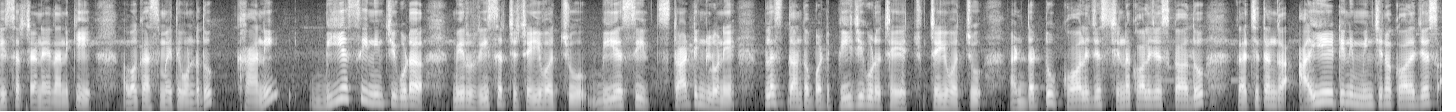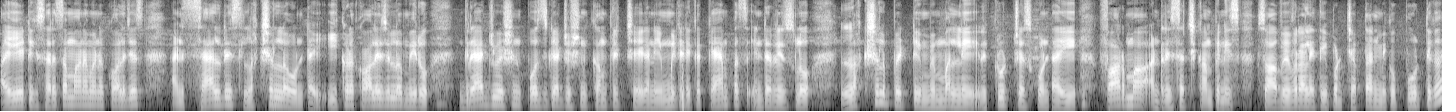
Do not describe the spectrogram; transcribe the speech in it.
రీసెర్చ్ అనేదానికి అవకాశం అయితే ఉండదు. కానీ బీఎస్సీ నుంచి కూడా మీరు రీసెర్చ్ చేయవచ్చు. బీఎస్సీ స్టార్టింగ్లోనే ప్లస్ దాంతోపాటు పీజీ కూడా చేయొచ్చు చేయవచ్చు. అండ్ దట్ టూ కాలేజెస్ చిన్న కాలేజెస్ కాదు ఖచ్చితంగా ఐఐటిని మించిన కాలేజెస్ ఐఐటికి సరసమానమైన కాలేజెస్ అండ్ శాలరీస్ లక్షల్లో ఉంటాయి. ఇక్కడ కాలేజీలో మీరు గ్రాడ్యుయేషన్ పోస్ట్ గ్రాడ్యుయేషన్ కంప్లీట్ చేయగానే ఇమ్మీడియట్గా క్యాంపస్ ఇంటర్వ్యూస్లో లక్షలు పెట్టి మిమ్మల్ని రిక్రూట్ చేసుకుంటాయి pharma and research companies so ఆ వివరాలు అయితే ఇప్పుడు చెప్తాను మీకు పూర్తిగా.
